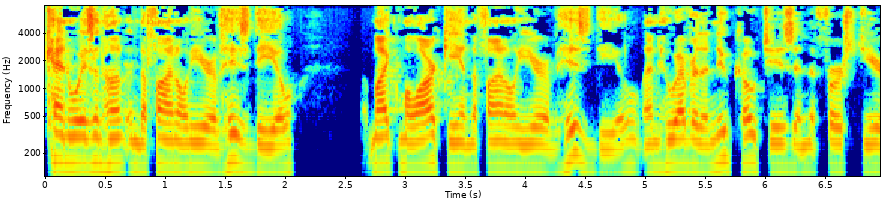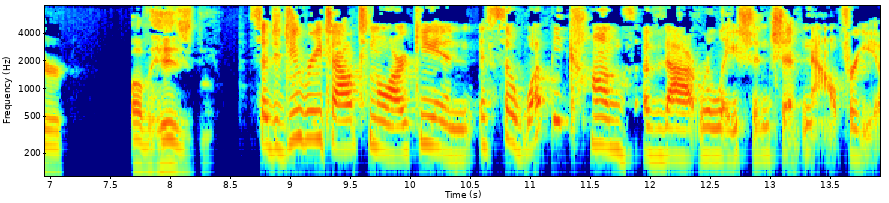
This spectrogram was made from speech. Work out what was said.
Ken Whisenhunt in the final year of his deal, Mike Mularkey in the final year of his deal, and whoever the new coach is in the first year of his deal. So, did you reach out to Mularkey? And if so, what becomes of that relationship now for you?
